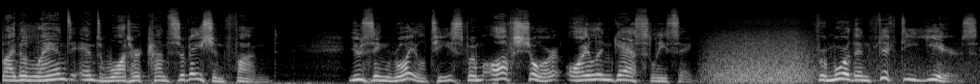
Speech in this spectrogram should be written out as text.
by the Land and Water Conservation Fund using royalties from offshore oil and gas leasing. For more than 50 years,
